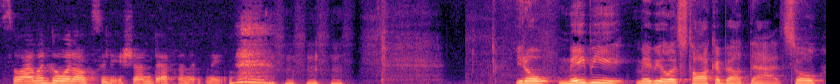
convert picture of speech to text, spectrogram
So I would go with oxidation definitely. you know, maybe maybe let's talk about that. So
